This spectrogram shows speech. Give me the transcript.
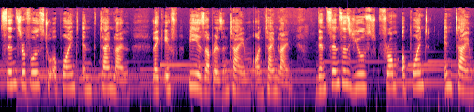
since refers to a point in the timeline like if p is our present time on timeline, then since is used from a point in time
